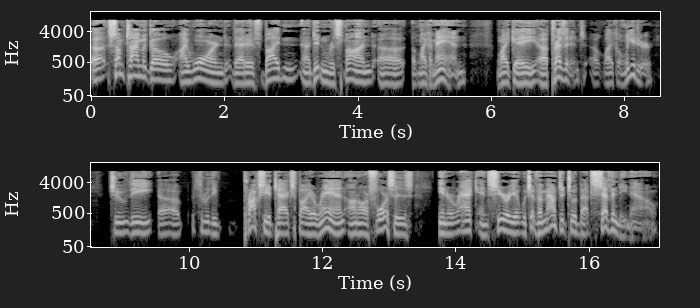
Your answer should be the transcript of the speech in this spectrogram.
Uh, some time ago, I warned that if Biden uh, didn't respond uh, like a man, like a uh, president, uh, like a leader, to the uh, through the proxy attacks by Iran on our forces in Iraq and Syria, which have amounted to about 70 now,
